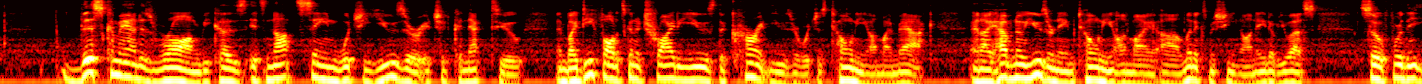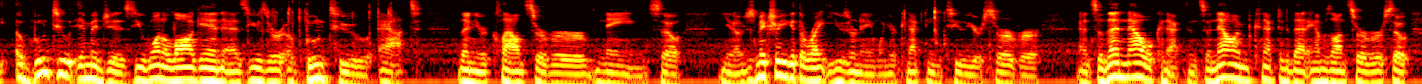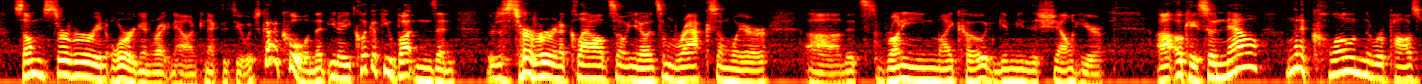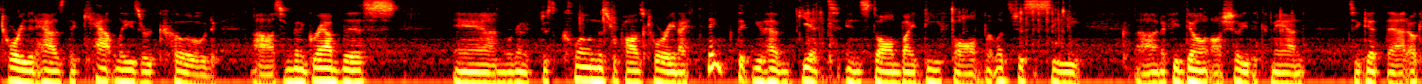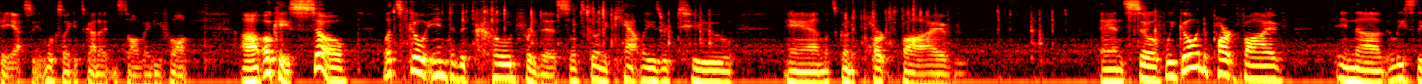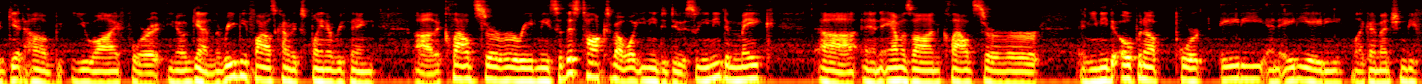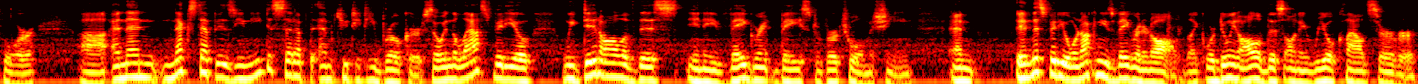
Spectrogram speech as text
this command is wrong because it's not saying which user it should connect to. And by default, it's going to try to use the current user, which is Tony on my Mac. And I have no username Tony on my uh, Linux machine on AWS. So for the Ubuntu images, you want to log in as user Ubuntu at then your cloud server name. So, you know, just make sure you get the right username when you're connecting to your server. And so then now we'll connect. And so now I'm connected to that Amazon server. So some server in Oregon right now I'm connected to, which is kind of cool. And that, you know, you click a few buttons and there's a server in a cloud, so, you know, in some rack somewhere uh, that's running my code and giving me this shell here. Uh, okay, so now I'm going to clone the repository that has the cat laser code. Uh, so I'm going to grab this and we're going to just clone this repository. And I think that you have git installed by default, but let's just see uh, and if you don't, I'll show you the command to get that. Okay, yeah, so it looks like it's got it installed by default. Uh, okay, so let's go into the code for this. So let's go into CatLaser 2 and let's go into part 5. And so if we go into part 5, in uh, at least the GitHub UI for it, you know, again, the README files kind of explain everything. Uh, the cloud server README. So this talks about what you need to do. So you need to make uh, an Amazon cloud server and you need to open up port 80 and 8080 like I mentioned before. Uh, and then next step is you need to set up the MQTT broker. So in the last video, we did all of this in a Vagrant-based virtual machine. And in this video, we're not gonna use Vagrant at all. Like we're doing all of this on a real cloud server.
